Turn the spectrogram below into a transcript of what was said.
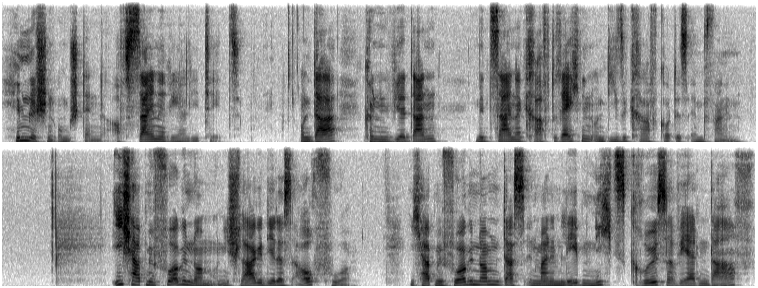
himmlischen Umstände, auf seine Realität. Und da können wir dann mit seiner Kraft rechnen und diese Kraft Gottes empfangen. Ich habe mir vorgenommen, und ich schlage dir das auch vor, ich habe mir vorgenommen, dass in meinem Leben nichts größer werden darf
